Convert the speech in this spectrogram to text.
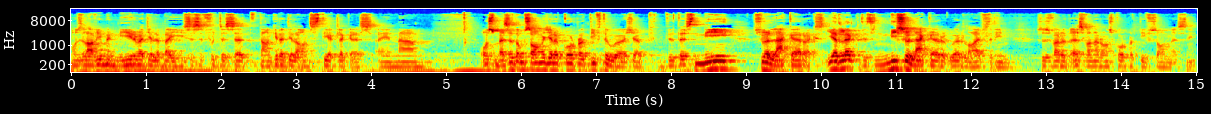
Ons love die manier wat julle by Jesus se voete sit. Dankie dat julle aansteeklik is en um, ons mis dit om saam met julle korporatief te worship. Dit is nie so lekker, ek is eerlik, dit is nie so lekker oor livestream soos wat dit is wanneer ons korporatief saam is nie.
